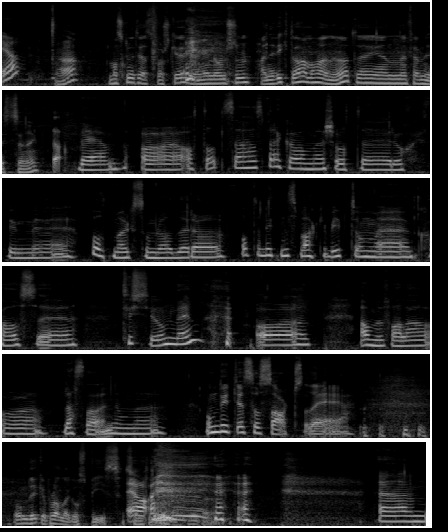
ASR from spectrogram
Ja, Ja. Maskulinitetsforsker Jørgen Lorentzen. Han er viktig å ha med han vet i en feministsending. ja, det er og attåt så har jeg spreka om Charlotte Roch sin eh, våtmarksområder og fått en liten smakebit om eh, hva vi tusjer om den. og anbefaler å lese den om, eh, om det ikke er så sart så det er. Om du ikke planlegger å spise. Ja. Um,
